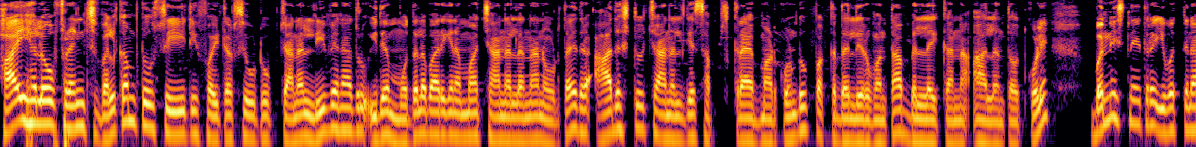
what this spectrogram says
Hi hello friends welcome to C E T fighters YouTube channel ನೀವೇನಾದರೂ ಇದೇ ಮೊದಲ ಬಾರಿಗೆ ನಮ್ಮ ಚಾನಲನ್ನು ನೋಡ್ತಾ ಇದ್ದರೆ ಆದಷ್ಟು ಚಾನಲ್ಗೆ ಸಬ್ಸ್ಕ್ರೈಬ್ ಮಾಡಿಕೊಂಡು ಪಕ್ಕದಲ್ಲಿರುವಂಥ ಬೆಲ್ಲೈಕನ್ನ ಆಲ್ ಅಂತ ಹೊತ್ಕೊಳ್ಳಿ. ಬನ್ನಿ ಸ್ನೇಹಿತರೆ, ಇವತ್ತಿನ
